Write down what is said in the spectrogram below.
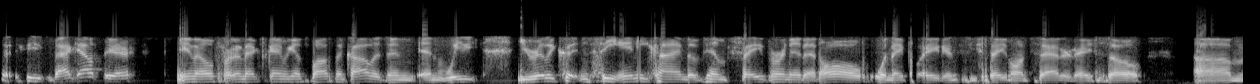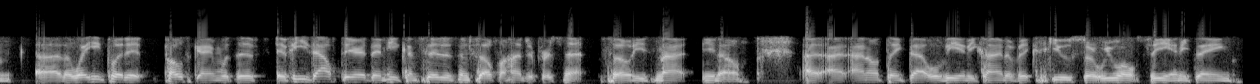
he's back out there. You know, for the next game against Boston College, and and we, you really couldn't see any kind of him favoring it at all when they played NC State on Saturday. So, um, uh, the way he put it post game was if if he's out there, then he considers himself a hundred percent. So he's not, you know, I, I, I don't think that will be any kind of excuse, or we won't see anything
